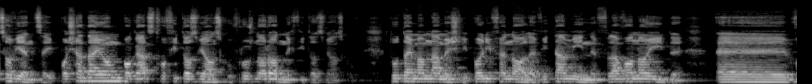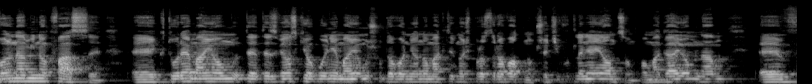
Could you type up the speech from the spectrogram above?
Co więcej, posiadają bogactwo fitozwiązków, różnorodnych fitozwiązków. Tu Tutaj mam na myśli polifenole, witaminy, flawonoidy, e, wolne aminokwasy, e, które mają, te, te związki ogólnie mają już udowodnioną aktywność prozdrowotną, przeciwutleniającą, pomagają nam e, w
